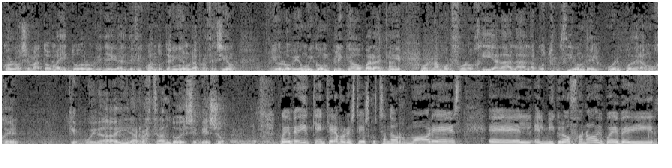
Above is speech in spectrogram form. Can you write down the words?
con los hematomas y todo lo que llega, es decir, cuando termina una procesión. Yo lo veo muy complicado para que, por la morfología, la, la, la construcción del cuerpo de la mujer, que pueda ir arrastrando ese peso. Puede pedir quien quiera, porque estoy escuchando rumores, el, el micrófono y puede pedir,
